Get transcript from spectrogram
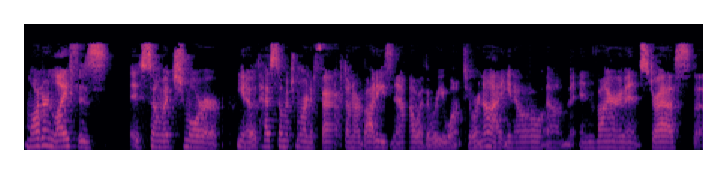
modern life is is so much more you know it has so much more an effect on our bodies now whether we want to or not you know um, environment stress uh,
